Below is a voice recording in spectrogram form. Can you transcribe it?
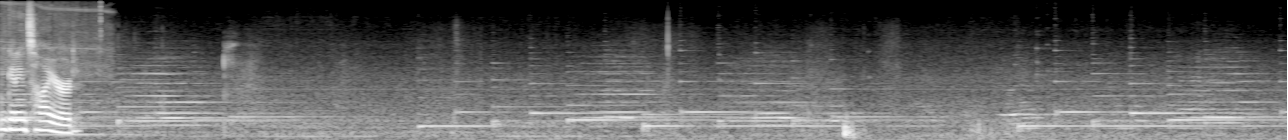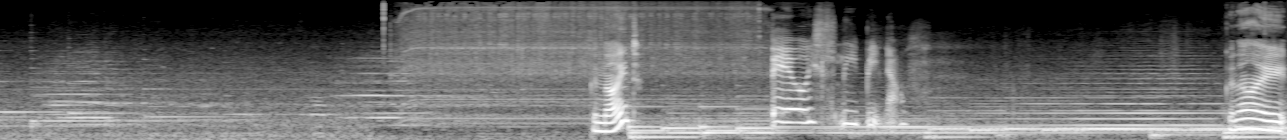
I'm getting tired. Good night. Very sleepy now. Good night.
